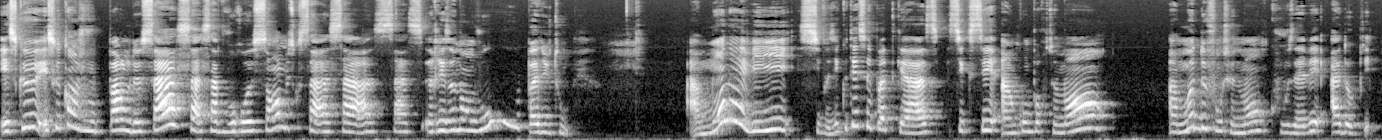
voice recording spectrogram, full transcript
est-ce que, est que quand je vous parle de ça, ça, vous ressemble? Est-ce que ça, ça, ça résonne en vous ou pas du tout? À mon avis, si vous écoutez ce podcast, c'est que c'est un comportement, un mode de fonctionnement que vous avez adopté.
